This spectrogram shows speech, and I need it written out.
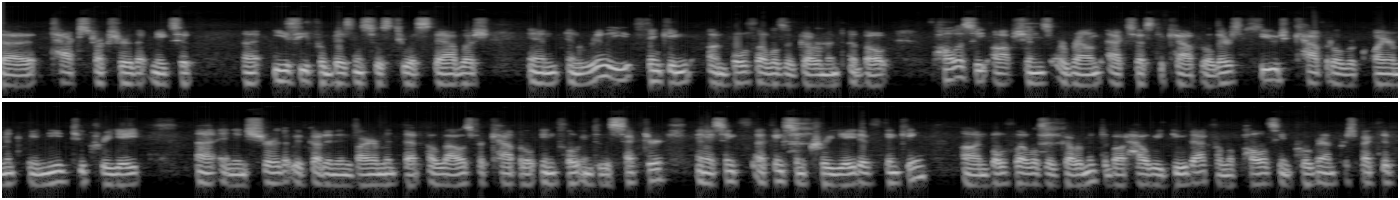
uh, tax structure that makes it uh, easy for businesses to establish, and, and really thinking on both levels of government about policy options around access to capital. There's a huge capital requirement. We need to create uh, and ensure that we've got an environment that allows for capital inflow into the sector. And I think I think some creative thinking on both levels of government about how we do that from a policy and program perspective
